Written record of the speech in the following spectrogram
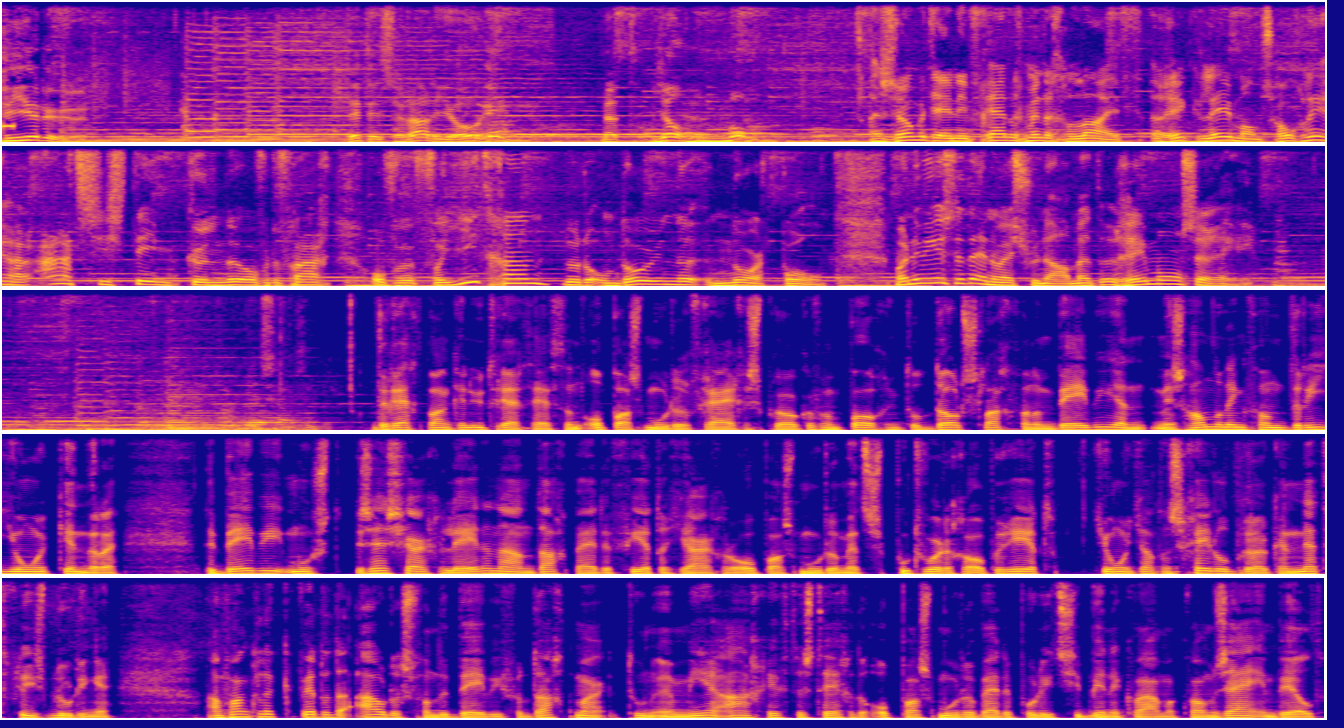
4 uur. Dit is Radio 1 met Jan Mom. En zometeen in vrijdagmiddag live. Rick Leemans, hoogleraar aardsysteemkunde... over de vraag of we failliet gaan door de ontdooiende Noordpool. Maar nu eerst het NOS Journaal met Raymond Serré. De rechtbank in Utrecht heeft een oppasmoeder vrijgesproken... van poging tot doodslag van een baby en mishandeling van drie jonge kinderen. De baby moest zes jaar geleden na een dag bij de 40-jarige oppasmoeder... met spoed worden geopereerd. Het jongetje had een schedelbreuk en netvliesbloedingen. Aanvankelijk werden de ouders van de baby verdacht... maar toen er meer aangiftes tegen de oppasmoeder bij de politie binnenkwamen... kwam zij in beeld.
